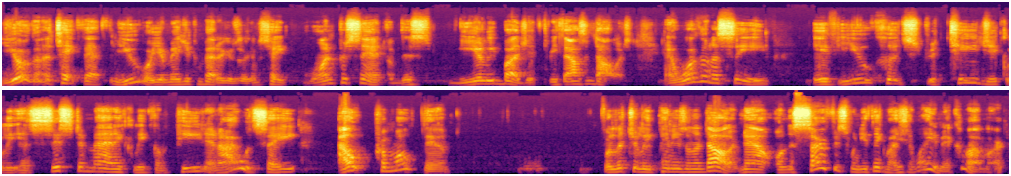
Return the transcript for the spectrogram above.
you're going to take that, you or your major competitors are going to take 1% of this yearly budget, $3,000, and we're going to see if you could strategically and systematically compete, and I would say out promote them for literally pennies on the dollar. Now, on the surface, when you think about it, you say, wait a minute, come on, Mark.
